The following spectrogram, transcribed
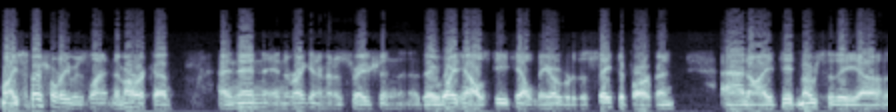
My specialty was Latin America, and then in the Reagan administration, the White House detailed me over to the State Department, and I did most of the uh,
